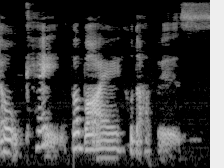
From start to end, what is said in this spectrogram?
Okay, bye bye. Khuda Hafiz.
